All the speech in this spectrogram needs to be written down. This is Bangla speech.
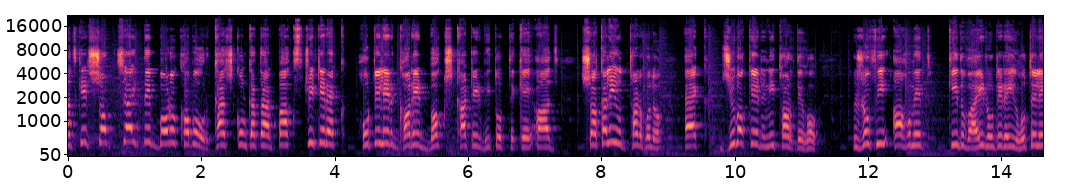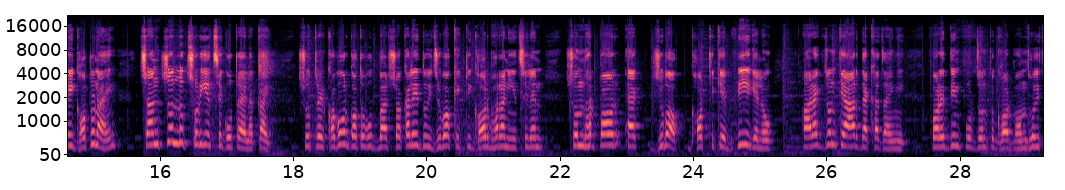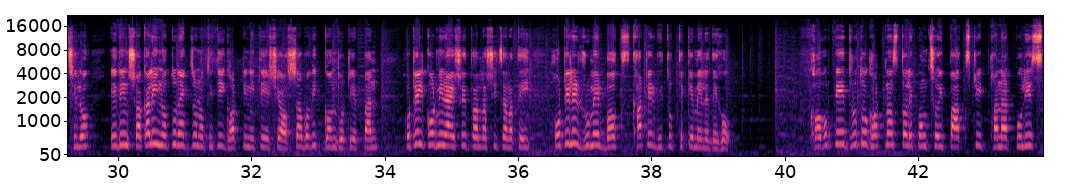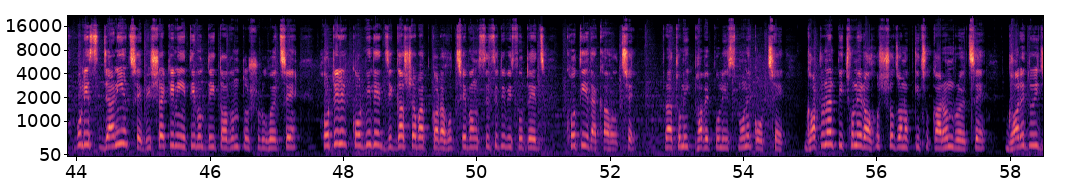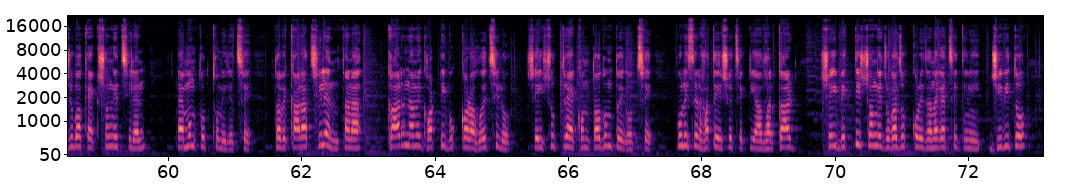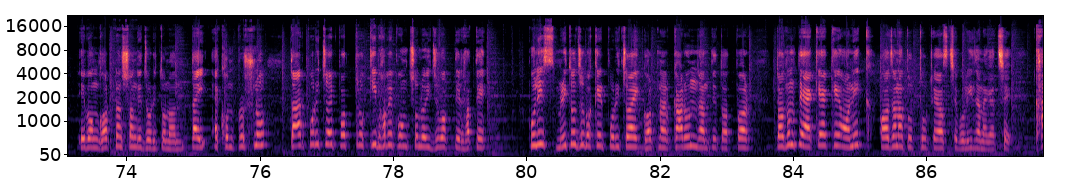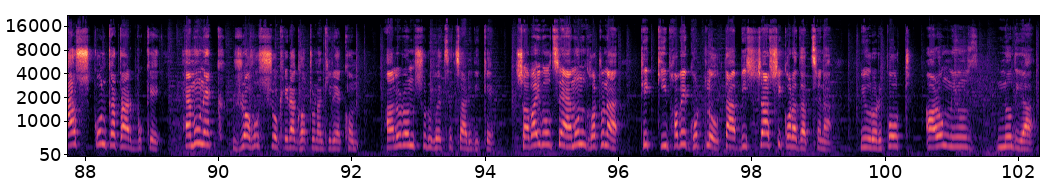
আজকের সবচাইতে বড় খবর, খাস কলকাতার পার্ক স্ট্রিটের এক হোটেলের ঘরের বক্স খাটের ভিতর থেকে আজ সকালেই উদ্ধার হলো এক যুবকের নিথর দেহ। রফি আহমেদ কিদওয়াই রোডের এই হোটেলে এই ঘটনায় চাঞ্চল্য ছড়িয়েছে গোটা এলাকায়। সূত্রের খবর, গত বুধবার সকালে দুই যুবক একটি ঘর ভাড়া নিয়েছিলেন। সন্ধ্যার পর এক যুবক ঘর থেকে বেরিয়ে গেল আর একজনকে আর দেখা যায়নি। পরের দিন পর্যন্ত ঘর বন্ধ হয়েছিল এদিন সকালেই নতুন একজন অতিথি ঘরটি নিতে এসে অস্বাভাবিক গন্ধ টের পান। হোটেল কর্মীরা এসে তল্লাশি চালাতেই হোটেলের রুমের বক্স খাটের ভিতর থেকে মেলে দেহ। খবর পেয়ে দ্রুত ঘটনাস্থলে পৌঁছয় পার্ক স্ট্রিট থানার পুলিশ। পুলিশ জানিয়েছে, বিষয়টি নিয়ে ইতিমধ্যেই তদন্ত শুরু হয়েছে। হোটেলের কর্মীদের জিজ্ঞাসাবাদ করা হচ্ছে এবং সিসিটিভি ফুটেজ খতিয়ে দেখা হচ্ছে। প্রাথমিকভাবে পুলিশ মনে করছে, ঘটনার পিছনে রহস্যজনক কিছু কারণ রয়েছে। ঘরে দুই যুবক একসঙ্গে ছিলেন। এমন তথ্য মিলেছে। তবে কারা ছিলেন, তারা কার নামে ঘরটি বুক করা হয়েছিল, সেই সূত্রে এখন তদন্ত এগোচ্ছে। পুলিশের হাতে এসেছে একটি আধার কার্ড। সেই ব্যক্তির সঙ্গে যোগাযোগ করে জানা গেছে, তিনি জীবিত এবং ঘটনার সঙ্গে জড়িত নন। তাই এখন প্রশ্ন, তার পরিচয়পত্র কীভাবে পৌঁছলো এই যুবকদের হাতে? পুলিশ মৃত যুবকের পরিচয়, ঘটনার কারণ জানতে তৎপর। তদন্তে একে একে অনেক অজানা তথ্য উঠে আসছে বলেই জানা গেছে। খাস কলকাতার বুকে এমন এক রহস্য ঘেরা ঘটনা ঘিরে এখন আলোড়ন শুরু হয়েছে চারিদিকে। সবাই বলছে, এমন ঘটনা ঠিক কীভাবে ঘটলো তা বিশ্বাসই করা যাচ্ছে না। Bureau report Arang news, Nadia.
